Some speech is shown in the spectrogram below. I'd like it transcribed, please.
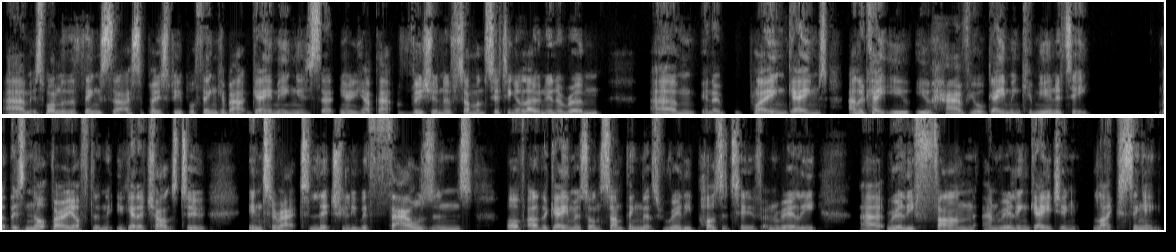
Um, it's one of the things that I suppose people think about gaming is that you know you have that vision of someone sitting alone in a room, um, you know, playing games. And okay, you you have your gaming community, but there's not very often that you get a chance to interact literally with thousands of other gamers on something that's really positive and really, uh, really fun and really engaging, like singing.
